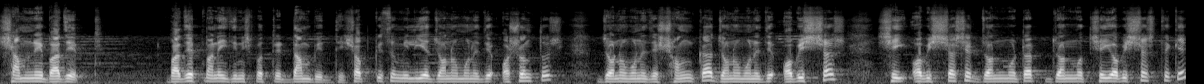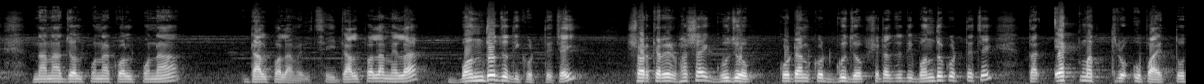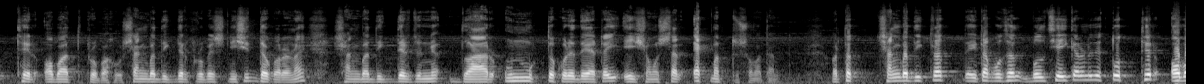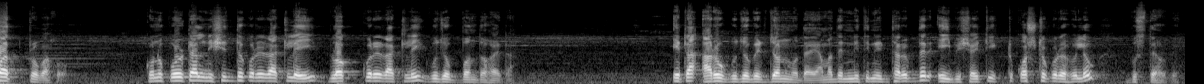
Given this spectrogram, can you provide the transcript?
সামনে বাজেট। বাজেট মানেই জিনিসপত্রের দাম বৃদ্ধি। সব কিছু মিলিয়ে জনমনে যে অসন্তোষ, জনমনে যে শঙ্কা, জনমনে যে অবিশ্বাস, সেই অবিশ্বাসের জন্মটার জন্ম, সেই অবিশ্বাস থেকে নানা জল্পনা কল্পনা ডালপালা মেলছে। এই ডালপালা মেলা বন্ধ যদি করতে চাই, সরকারের ভাষায় গুজব কোট কোট গুজব, সেটা যদি বন্ধ করতে চাই, তার একমাত্র উপায় তথ্যের অবাধ প্রবাহ। সাংবাদিকদের প্রবেশ নিষিদ্ধ করা নয়, সাংবাদিকদের জন্য দ্বার উন্মুক্ত করে দেওয়াটাই এই সমস্যার একমাত্র সমাধান। অর্থাৎ সাংবাদিকরা এটা বোঝা, বলছি এই কারণে যে তথ্যের অবাধ প্রবাহ। কোনো পোর্টাল নিষিদ্ধ করে রাখলেই, ব্লক করে রাখলেই গুজব বন্ধ হয় না। এটা আরও গুজবের জন্ম দেয়। আমাদের নীতি নির্ধারকদের এই বিষয়টি একটু কষ্ট করে হলেও বুঝতে হবে।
